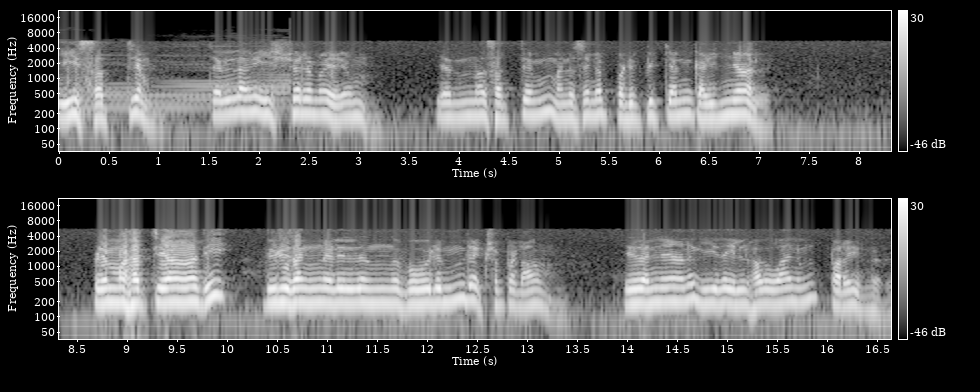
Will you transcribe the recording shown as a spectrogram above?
ഈ സത്യം എല്ലാം ഈശ്വരമയം എന്ന സത്യം മനസ്സിനെ പഠിപ്പിക്കാൻ കഴിഞ്ഞാൽ ബ്രഹ്മഹത്യാദി ദുരിതങ്ങളിൽ നിന്ന് പോലും രക്ഷപ്പെടാം. ഇത് തന്നെയാണ് ഗീതയിൽ ഭഗവാനും പറയുന്നത്.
